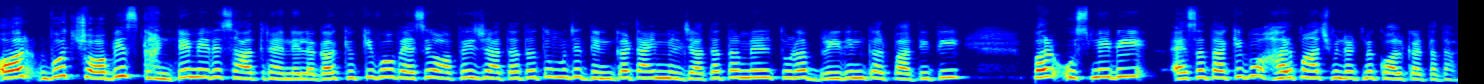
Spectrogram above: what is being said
और वो 24 घंटे मेरे साथ रहने लगा क्योंकि वो वैसे ऑफ़िस जाता था तो मुझे दिन का टाइम मिल जाता था, मैं थोड़ा ब्रीद इन कर पाती थी। पर उसमें भी ऐसा था कि वो हर पाँच मिनट में कॉल करता था,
